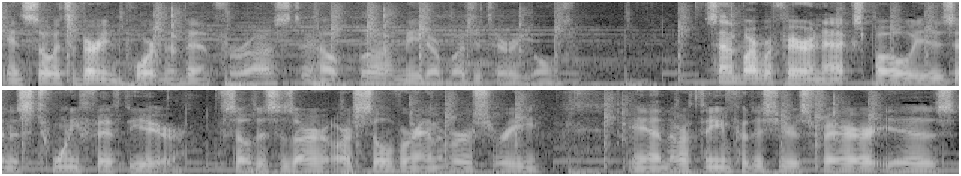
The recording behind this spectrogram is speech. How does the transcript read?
And so it's a very important event for us to help uh, meet our budgetary goals. Santa Barbara Fair and Expo is in its 25th year. So this is our, our silver anniversary. And our theme for this year's fair is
